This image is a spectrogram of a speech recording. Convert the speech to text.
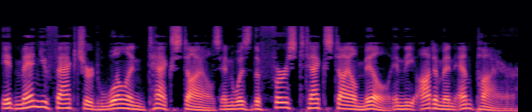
It manufactured woolen textiles and was the first textile mill in the Ottoman Empire.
